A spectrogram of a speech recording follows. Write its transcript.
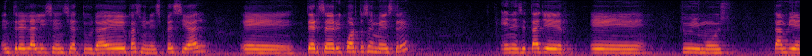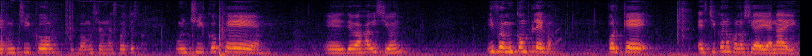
entre la licenciatura de educación especial, eh, tercero y cuarto semestre. En ese taller eh, tuvimos también un chico, les voy a mostrar unas fotos, un chico que es de baja visión y fue muy complejo porque el chico no conocía a nadie,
